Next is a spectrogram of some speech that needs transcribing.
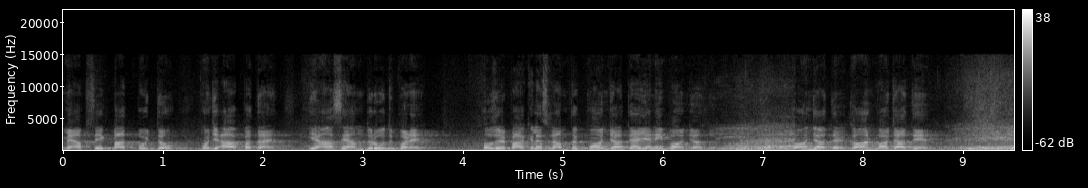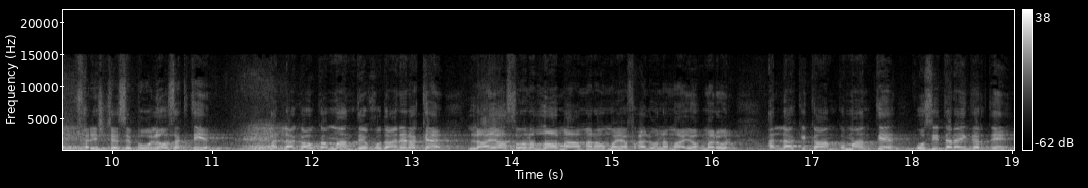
میں آپ سے ایک بات پوچھتا ہوں، مجھے آپ بتائیں، یہاں سے ہم درود پڑھیں۔ حضور پاک علیہ السلام تک پہنچ جاتا ہے یا نہیں پہنچ جاتا؟ پہنچ جاتا ہے۔ کون پہنچاتے ہیں؟ فرشتے سے بھول ہو سکتی ہے۔ اللہ کا حکم مانتے ہیں، خدا نے رکھا ہے۔ لا سون اللہ ما امرهم ما يؤمرون اللہ کے کام کو مانتے ہیں، اسی طرح ہی کرتے ہیں۔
